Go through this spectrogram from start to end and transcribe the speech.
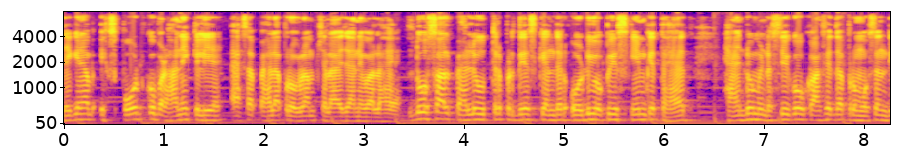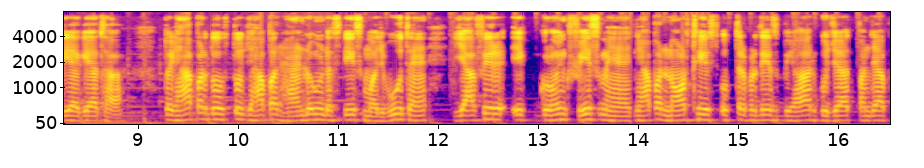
लेकिन अब एक्सपोर्ट को बढ़ाने के लिए ऐसा पहला प्रोग्राम चलाया जाने वाला है। दो साल पहले उत्तर प्रदेश के अंदर ओडीओपी स्कीम के तहत हैंडलूम इंडस्ट्री को काफ़ी ज़्यादा प्रमोशन दिया गया था। तो यहाँ पर दोस्तों, जहाँ पर हैंडलूम इंडस्ट्रीज़ मज़बूत हैं, या फिर एक ग्रोइंग फेस में है, यहाँ पर नॉर्थ ईस्ट उत्तर प्रदेश, बिहार, गुजरात, पंजाब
